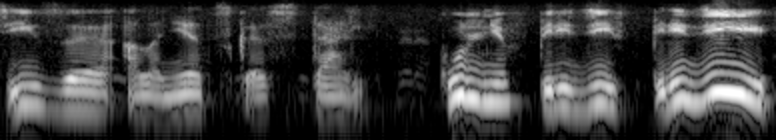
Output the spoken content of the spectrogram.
сизая аланецкая сталь. Кульнев впереди, впереди,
